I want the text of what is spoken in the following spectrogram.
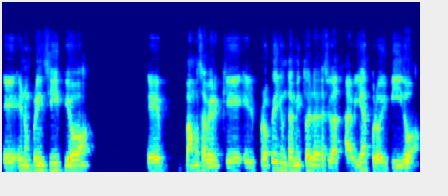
Eh, en un principio, vamos a ver que el propio ayuntamiento de la ciudad había prohibido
